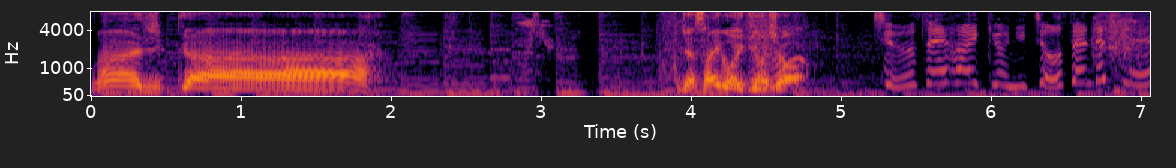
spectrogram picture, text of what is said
マジかじゃあ最後行きましょう。抽選配給に挑戦ですね。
